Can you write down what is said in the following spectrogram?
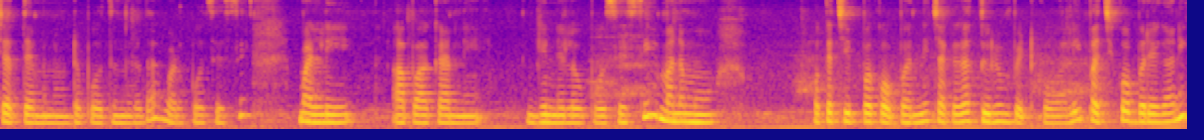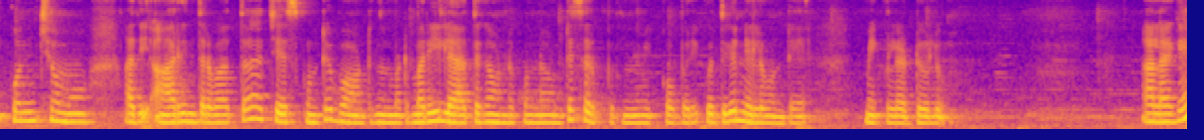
చెత్త ఏమైనా ఉంటే పోతుంది కదా వడపోసేసి మళ్ళీ ఆ పాకాన్ని గిన్నెలో పోసేసి మనము ఒక చిప్ప కొబ్బరిని చక్కగా తురుము పెట్టుకోవాలి. పచ్చి కొబ్బరే కానీ కొంచెము అది ఆరిన తర్వాత చేసుకుంటే బాగుంటుంది అనమాట మరీ లేతగా ఉండకుండా ఉంటే సరిపోతుంది మీకు కొబ్బరి. కొద్దిగా నిల్వ ఉంటే మీకు లడ్డూలు. అలాగే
